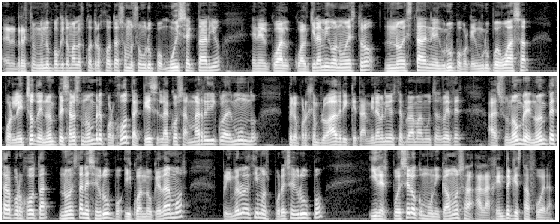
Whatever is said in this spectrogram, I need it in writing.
eh, resumiendo un poquito más los 4J, somos un grupo muy sectario en el cual cualquier amigo nuestro no está en el grupo porque hay un grupo de WhatsApp por el hecho de no empezar su nombre por J, que es la cosa más ridícula del mundo. Pero, por ejemplo, Adri, que también ha venido a este programa muchas veces, al su nombre no empezar por J, no está en ese grupo. Y cuando quedamos, primero lo decimos por ese grupo y después se lo comunicamos a, a la gente que está fuera.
